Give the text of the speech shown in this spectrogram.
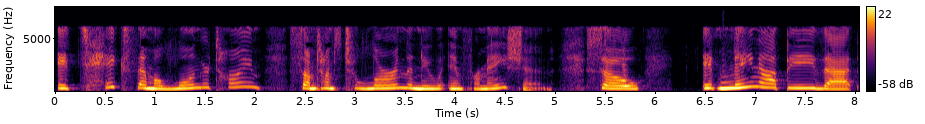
It takes them a longer time sometimes to learn the new information. So it may not be that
